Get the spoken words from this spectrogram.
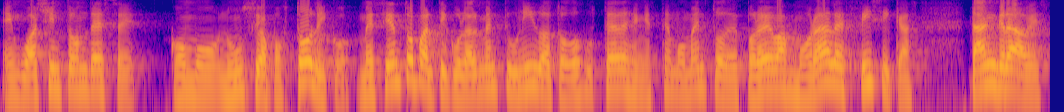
en Washington, D.C. como nuncio apostólico, me siento particularmente unido a todos ustedes en este momento de pruebas morales, físicas tan graves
